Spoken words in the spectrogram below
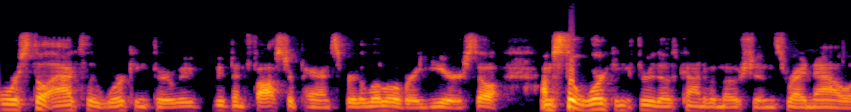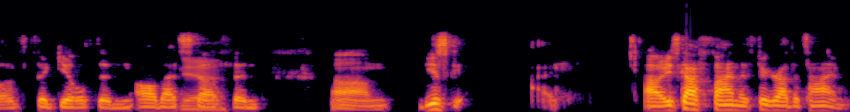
We're still actively working through. We've we've been foster parents for a little over a year, so I'm still working through those kind of emotions right now of the guilt and all that Yeah. stuff. And um, you just I, uh, you just got to find the figure out the time,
